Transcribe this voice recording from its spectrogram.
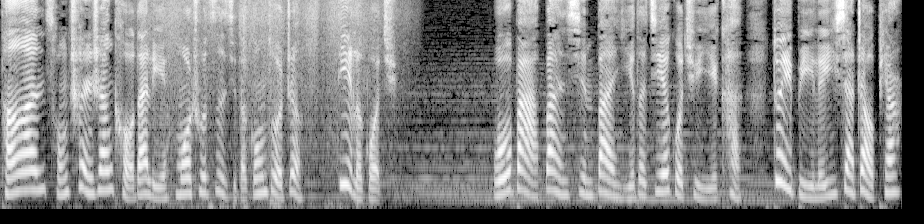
唐安从衬衫口袋里摸出自己的工作证，递了过去。吴爸半信半疑的接过去一看，对比了一下照片，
